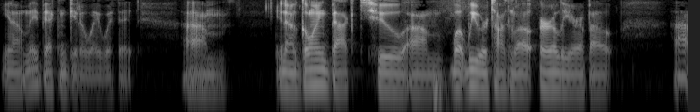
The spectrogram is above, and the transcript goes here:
you know, maybe I can get away with it. Um, you know, going back to um, what we were talking about earlier about uh,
